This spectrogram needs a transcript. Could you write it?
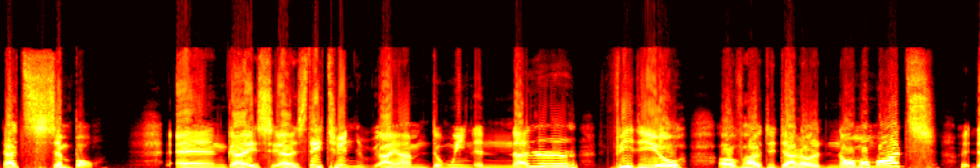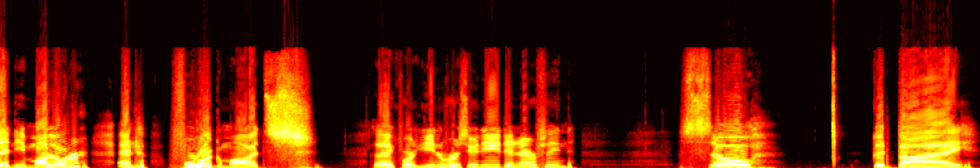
That's simple and guys uh, stay tuned. I am doing another video of how to download normal mods the need mod loader and Forge mods. Like for universe you need and everything. So goodbye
